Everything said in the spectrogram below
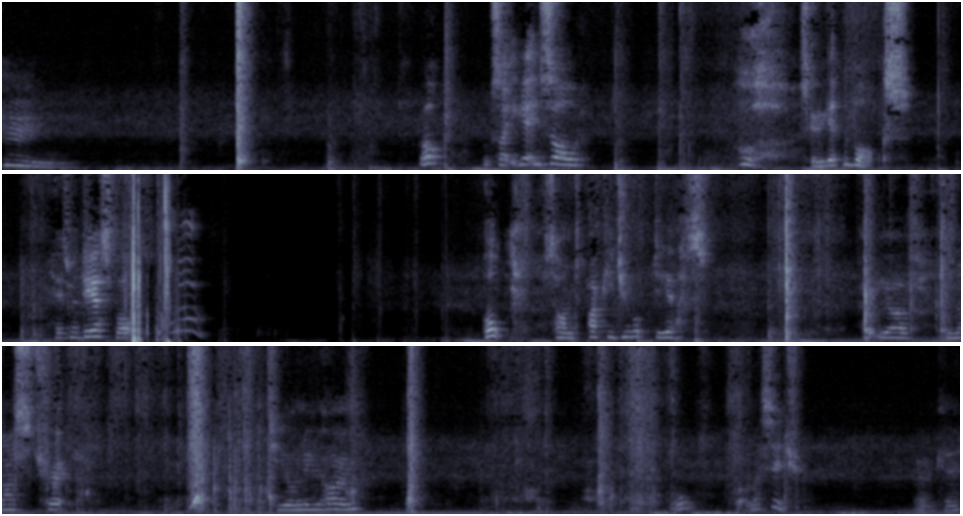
Hmm. Oh, looks like you're getting sold. Oh, let's go get the box. Here's my DS box. Oh, time to package you up, DS. Hope you have a nice trip to your new home. Oh, got a message. Okay.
